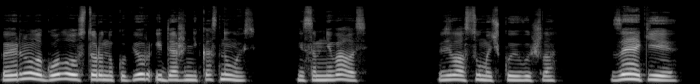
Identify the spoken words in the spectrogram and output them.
Повернула голову в сторону купюр и даже не коснулась. Не сомневалась. Взяла сумочку и вышла. «Зэки!»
